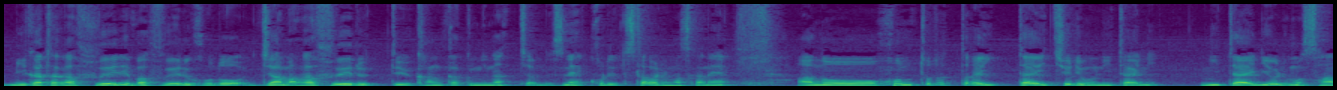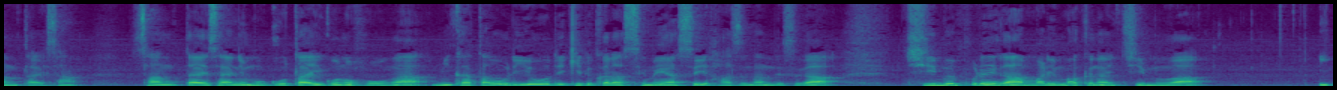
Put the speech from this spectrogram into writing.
味方が増えれば増えるほど邪魔が増えるっていう感覚になっちゃうんですね、これ伝わりますかね、あの本当だったら1対1よりも2対2、2対2よりも3対3、3対3にも5対5の方が味方を利用できるから攻めやすいはずなんですが、チームプレーがあんまりうまくないチームは、1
